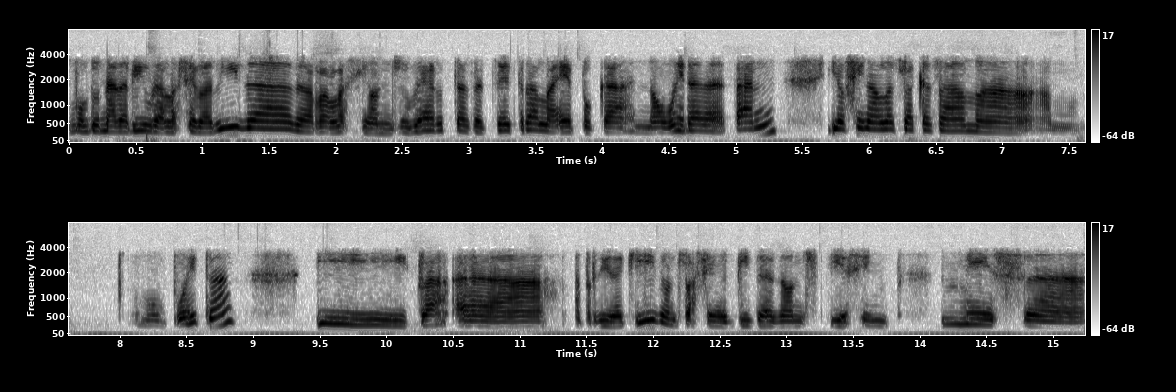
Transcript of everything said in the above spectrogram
molt donada a viure la seva vida, de relacions obertes, etc. L'època no ho era de tant, i al final es va casar amb, amb, amb un poeta, i clar, eh, a partir d'aquí doncs, va fer vida, doncs, diguéssim, més, eh,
